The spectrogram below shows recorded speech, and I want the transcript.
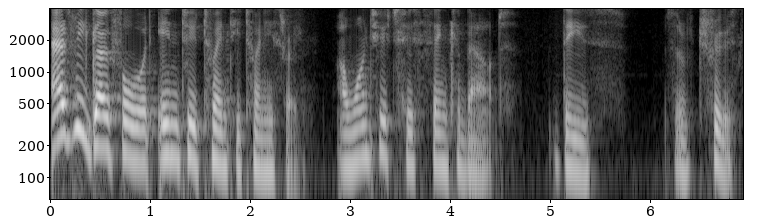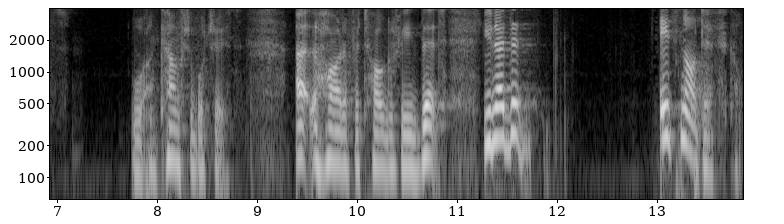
as we go forward into 2023, I want you to think about these sort of truths or uncomfortable truths at the heart of photography that, you know, that it's not difficult.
